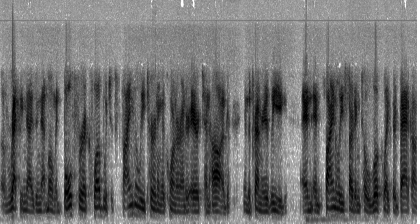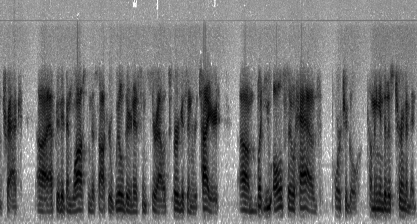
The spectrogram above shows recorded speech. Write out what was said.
of recognizing that moment, both for a club which is finally turning a corner under Erik Ten Hag in the Premier League and, and finally starting to look like they're back on track uh, after they've been lost in the soccer wilderness since Sir Alex Ferguson retired. Um, but you also have Portugal coming into this tournament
